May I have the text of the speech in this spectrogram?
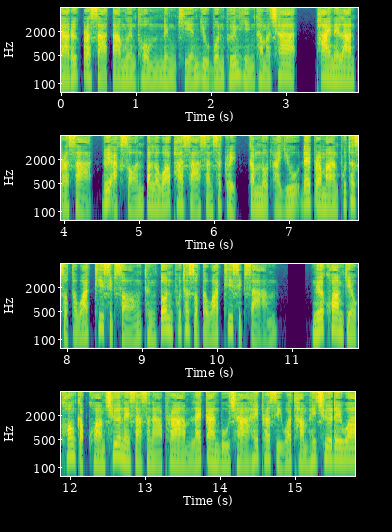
จารึกปราสาทตาเมือนทมหนึ่งเขียนอยู่บนพื้นหินธรรมชาติ ภายในลานปราสาทด้วยอักษรปลวะภาษาสันสกฤตกำหนดอายุได้ประมาณพุทธศตวรรษที่ 12 ถึงต้นพุทธศตวรรษที่ 13 เนื้อความเกี่ยวข้องกับความเชื่อในศาสนาพราหมณ์และการบูชาให้พระศิวะทำให้เชื่อได้ว่า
